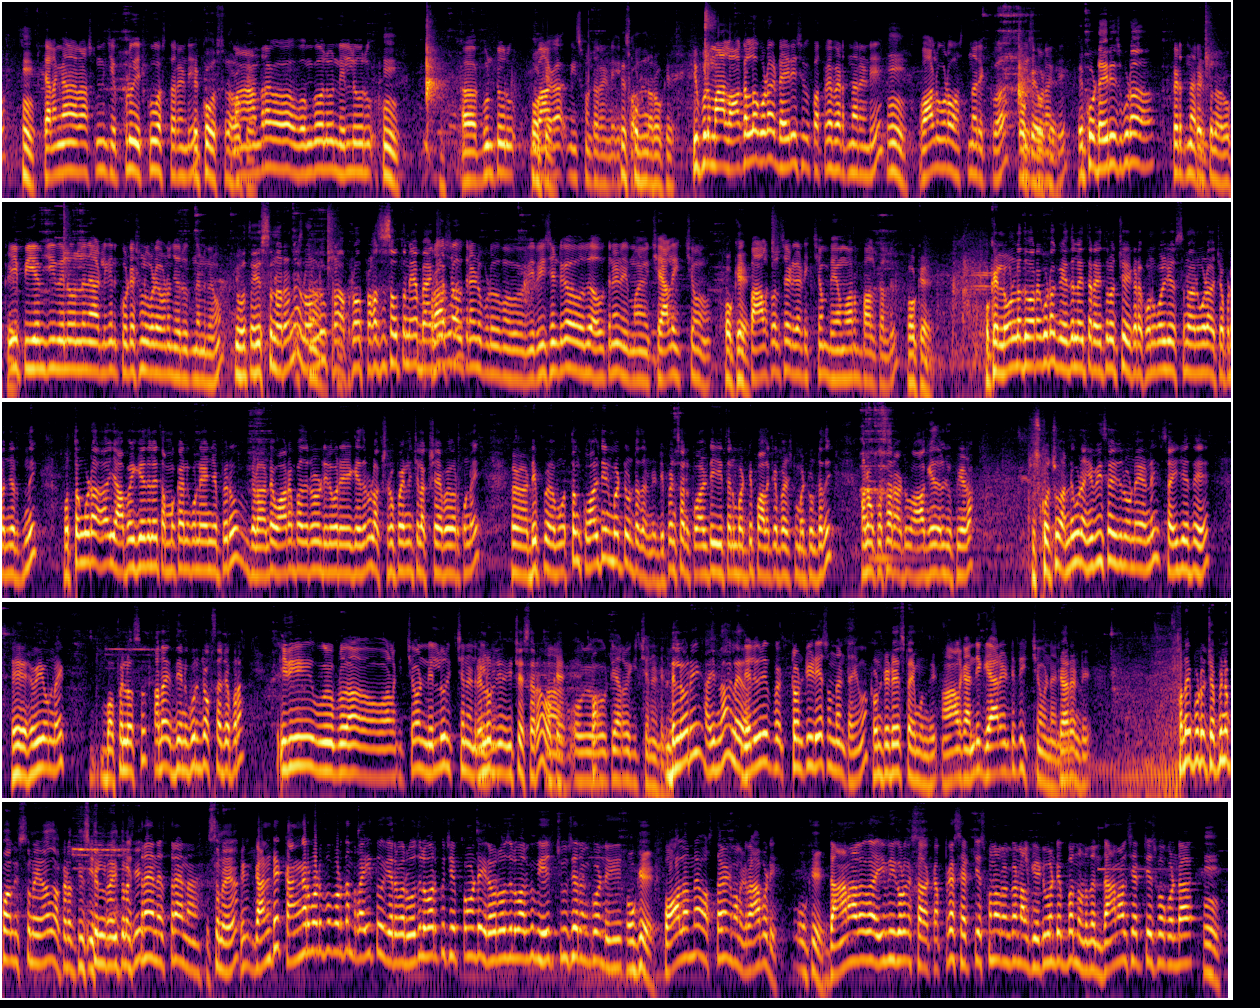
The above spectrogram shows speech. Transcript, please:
తెలంగాణ రాష్ట్రం నుంచి ఎప్పుడు ఎక్కువ వస్తారండి. ఎక్కువ వస్తున్నారు. మా ఆంధ్ర ఒంగోలు నెల్లూరు గుంటూరు బాగా తీసుకుంటారండి తీసుకుంటున్నారు ఓకే. ఇప్పుడు మా లోకల్లో కూడా డైరీస్ కొత్తగా పెడుతున్నారండి. వాళ్ళు కూడా వస్తున్నారు ఎక్కువ తీసుకోవడానికి. ఎక్కువ డైరీస్ కూడా పెడుతున్నారు. పెడుతున్నారు ఓకే. ఈ పిఎంజీ వెలువలని వాటికి కొటేషన్లు కూడా ఇవ్వడం జరుగుతుందండి మేము. లోన్లు ప్రాసెస్ అవుతున్నాయా బ్యాంక్ ప్రాసెస్ అవుతున్నాయండి. ఇప్పుడు రీసెంట్గా అవుతున్నాయండి. మేము చాలా ఇచ్చాం. ఓకే. పాలకొల్లు సైడ్ గట్ట ఇచ్చాం. భీమవరం పాలకొల్లు. ఓకే. ఓకే లోన్ల ద్వారా కూడా గేదెలు అయితే రైతులు వచ్చి ఇక్కడ కొనుగోలు చేస్తున్నారని కూడా చెప్పడం జరుగుతుంది. మొత్తం కూడా యాభై గేదెలు అయితే అమ్మకానికి ఉన్నాయని చెప్పారు. ఇక్కడ అంటే వారం పది రోజులు డెలివరీ అయ్యే గేదెలు లక్ష రూపాయల నుంచి లక్ష యాభై వరకు ఉన్నాయి. డిప్ మొత్తం క్వాలిటీని బట్టి ఉంటుందండి. డిపెండ్స్ ఆన్ క్వాలిటీ ఈతని బట్టి పాల కెపాసిటీని బట్టి ఉంటుంది. అని ఒకసారి అటు ఆ గేదెలు చూపించడం చూసుకోవచ్చు. అన్నీ కూడా హెవీ సైజులు ఉన్నాయండి. సైజ్ అయితే హెవీ ఉన్నాయి. బఫెలోస్ అన్న దీని గురించి ఒకసారి చెప్పరా? ఇది ఇప్పుడు వాళ్ళకి ఇచ్చామండి నెల్లూరు ఇచ్చానండి నెల్లూరు ఇచ్చేస్తారా ఓకే. ఒక- ఒకటి అరవైకి ఇచ్చానండి. డెలివరీ అయిందా లేదా? డెలివరీ ట్వంటీ డేస్ ఉందండి టైం ట్వంటీ డేస్ టైం ఉంది. వాళ్ళకి అన్ని గ్యారంటీతో ఇచ్చామండి. గ్యారంటీ. అన్న ఇప్పుడు చెప్పిన పాలు ఇస్తున్నాయా? అక్కడ తీసుకెళ్ళిన రైతులకి? ఇస్తున్నాయా? అంటే కంగారు పడిపోకూడదని రైతు. ఇరవై రోజుల వరకు చెప్పామంటే ఇరవై రోజుల వరకు వేచి చూసారు అనుకోండి ఓకే. పాలన్నీ వస్తాయండి మనకు రాబడి. ఓకే దానాలు ఇవి కూడా కరెక్ట్గా సెట్ చేసుకున్నారు అనుకోండి వాళ్ళకి ఎటువంటి ఇబ్బంది ఉండదండి. దానాలు సెట్ చేసుకోకుండా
